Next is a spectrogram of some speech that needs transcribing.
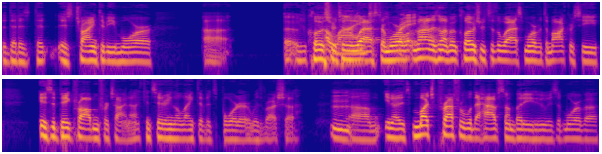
that is that is trying to be more uh, uh, closer to the West, or more right. not as but closer to the West, more of a democracy, is a big problem for China, considering the length of its border with Russia. Mm. Um, you know, it's much preferable to have somebody who is a more of a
